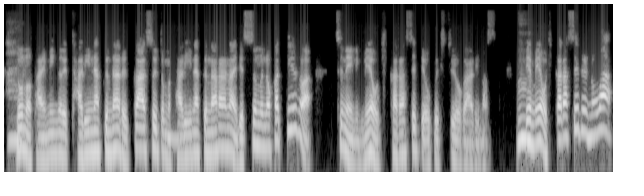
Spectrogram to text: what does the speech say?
はい、どのタイミングで足りなくなるか、それとも足りなくならないで済むのかっていうのは、常に目を光らせておく必要があります。で、目を光らせるのは、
